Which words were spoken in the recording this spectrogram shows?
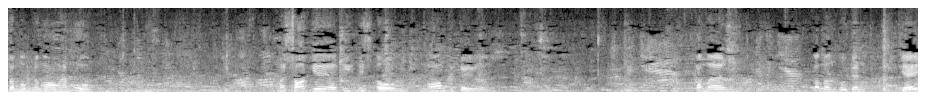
Tôm hùm nó ngon lắm luôn. Mà sót với XO ngon cực kỳ luôn. Cảm ơn. Cảm ơn phụ Trinh. Chị.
